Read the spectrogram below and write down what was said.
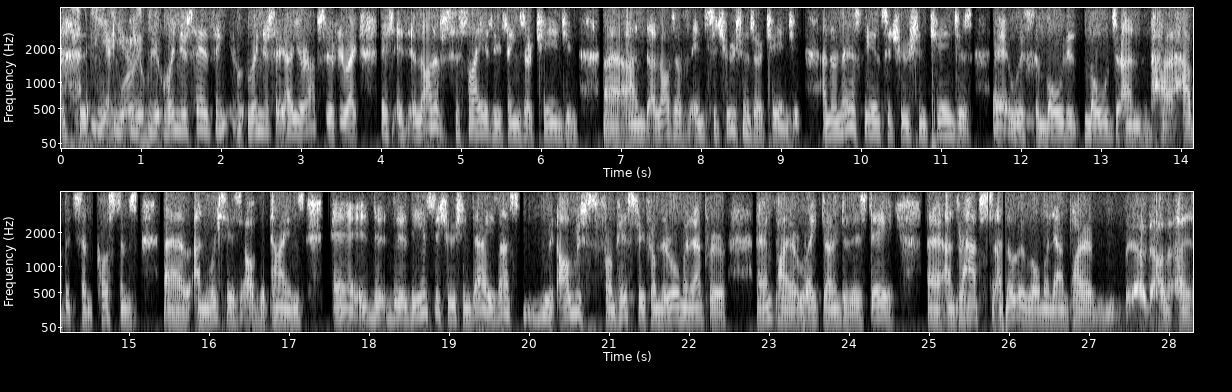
it's it's, yeah, you, you, you, when you say thing, when you say uh, you're absolutely right. It's, it's, a lot of society things are changing, uh, and a lot of institutions are changing. And unless the institution changes uh, with the mode, modes and ha- habits and customs uh, and wishes of the times, uh, the, the the institution dies. That's obvious from history, from the Roman Emperor Empire right down to this day, uh, and perhaps another Roman Empire, uh, as,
